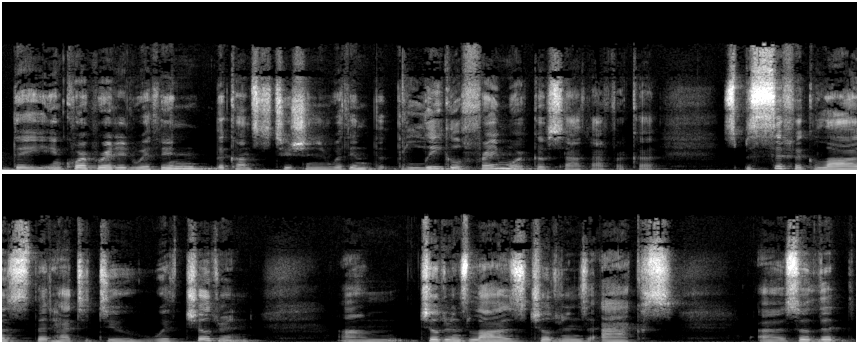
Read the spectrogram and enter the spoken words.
they incorporated within the constitution and within the, the legal framework of South Africa specific laws that had to do with children, um, children's laws, children's acts, uh, so that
